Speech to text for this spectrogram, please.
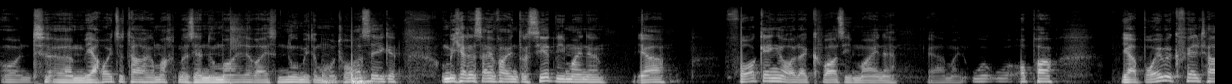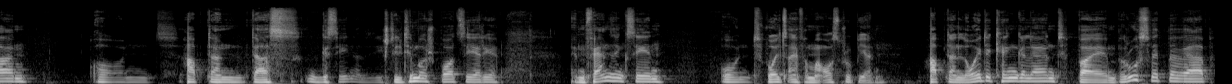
Und ähm, ja, heutzutage macht man es ja normalerweise nur mit der Motorsäge. Und mich hat es einfach interessiert, wie meine ja, Vorgänger oder quasi meine, ja, mein Ururopa ja, Bäume gefällt haben und habe dann das gesehen, also die Stilltimmer-Sportserie im Fernsehen gesehen und wollte es einfach mal ausprobieren. Habe dann Leute kennengelernt beim Berufswettbewerb,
